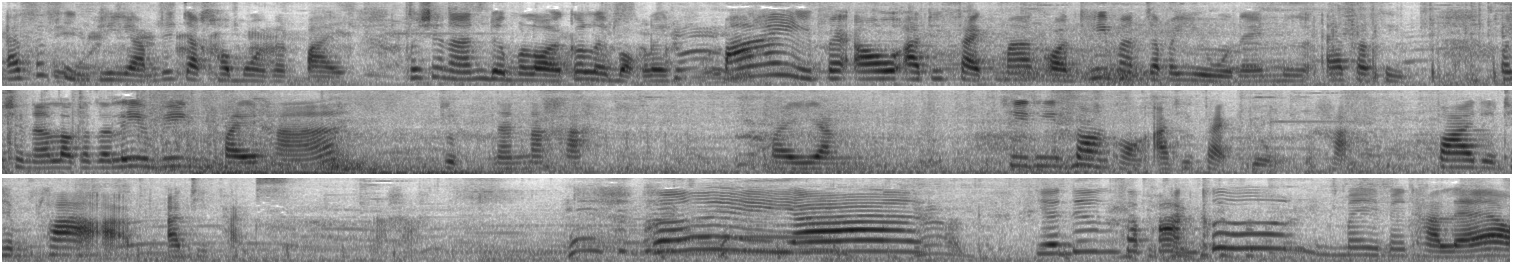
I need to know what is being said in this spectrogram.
แอสซัสซินพยายามที่จะขโมยมันไป เพราะฉะนั้นเดอร์มลอยก็เลยบอกเลย ไปไปเอาอาร์ติแฟกต์มาก่อนที่มันจะไปอยู่ในมือแอสซัสซินเพราะฉะนั้นเราก็จะรีบวิ่งไปหาจุดนั้นนะคะ ไปยัง ที่ที่ซ่อนของอาร์ติแฟกต์อยู่นะคะ Find the Templar artifacts นะคะ เฮ้ย อย่า อย่าดึงสะพานขึ้น ไม่ไม่ทันแล้ว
